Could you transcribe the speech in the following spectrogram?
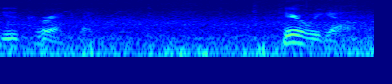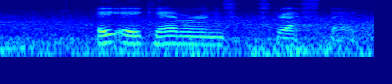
to correct me. Here we go. A.A. Cameron's Strathspey I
